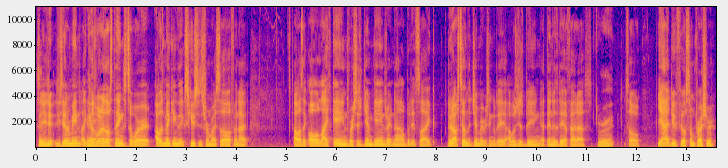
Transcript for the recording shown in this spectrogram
So you, you see what I mean? Like it was one of those things to where I was making the excuses for myself, and I, I was like, oh, life gains versus gym gains right now. But it's like, dude, I was still in the gym every single day. I was just being at the end of the day a fat ass. Right. So yeah, I do feel some pressure,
